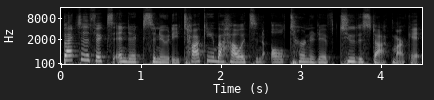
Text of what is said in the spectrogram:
Back to the fixed index annuity talking about how it's an alternative to the stock market.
